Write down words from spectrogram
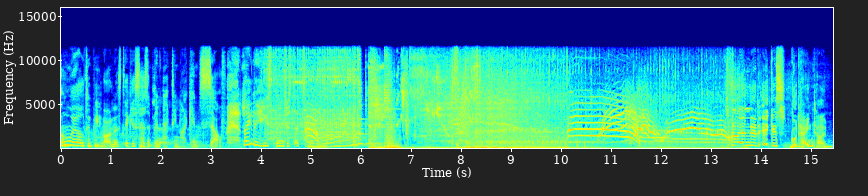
Well, to be honest, Ickis hasn't been acting like himself. Lately, he's been just a Splendid, Good hang time.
